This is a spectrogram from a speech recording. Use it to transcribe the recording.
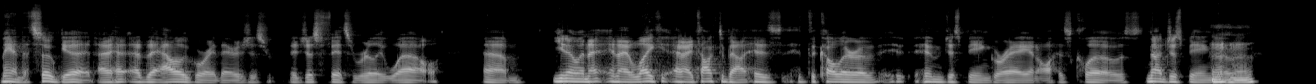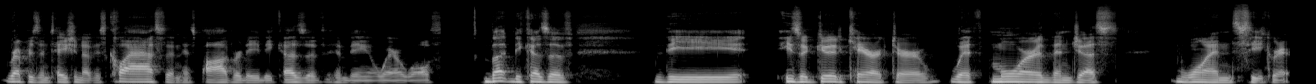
man that's so good. I, I the allegory there is just it just fits really well. Um you know and i and i like and i talked about his, the color of him just being gray and all his clothes not just being a Mhm. representation of his class and his poverty because of him being a werewolf but because of the he's a good character with more than just one secret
